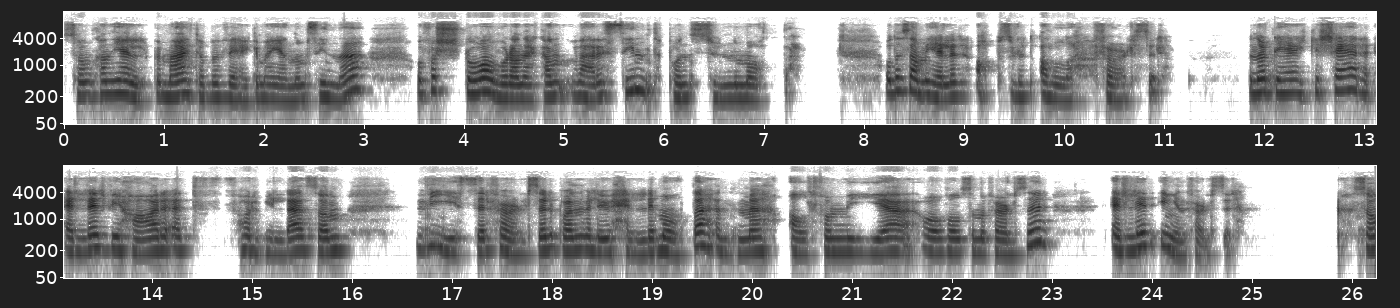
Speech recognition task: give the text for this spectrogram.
som kan hjelpe meg til å bevege meg gjennom sinnet og forstå hvordan jeg kan være sint på en sunn måte. Og det samme gjelder absolutt alle følelser. Men når det ikke skjer, eller vi har et forbilde som viser følelser på en veldig uheldig måte, enten med altfor mye og voldsomme følelser, eller ingen følelser. Så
